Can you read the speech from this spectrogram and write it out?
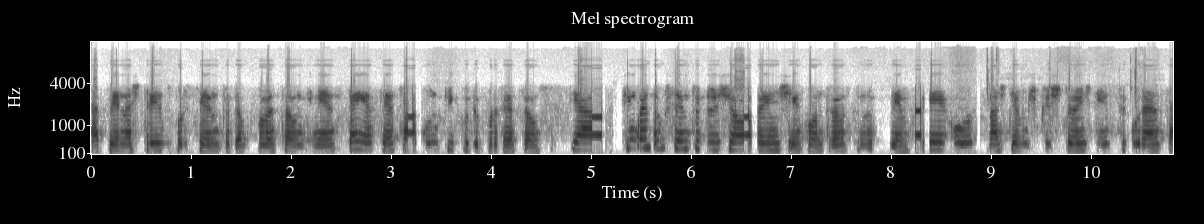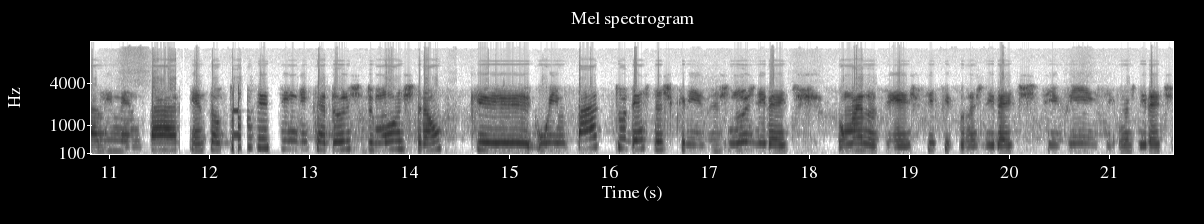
apenas 13% da população guinense tem acesso a algum tipo de proteção social, 50% dos jovens encontram-se no desemprego, nós temos questões de insegurança alimentar. Então, todos esses indicadores demonstram que o impacto destas crises nos direitos humanos e em específico nos direitos civis, nos direitos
